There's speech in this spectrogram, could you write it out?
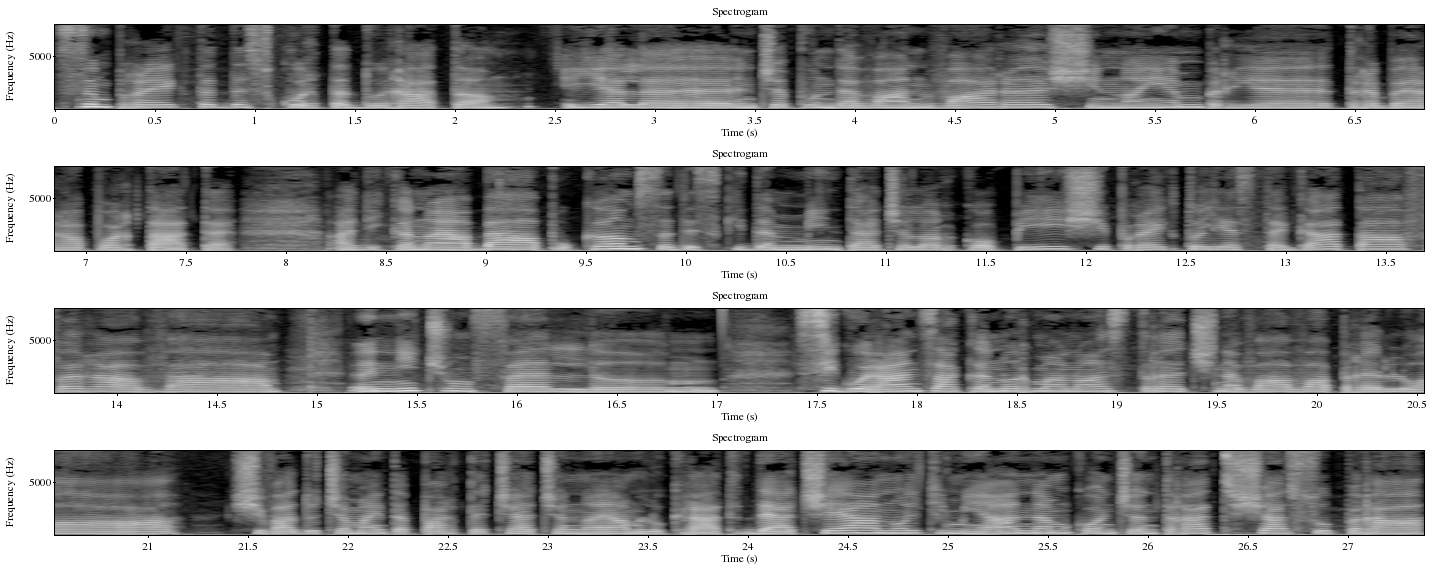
sunt proiecte de scurtă durată. Ele încep undeva în vară și în noiembrie trebuie raportate. Adică noi abia apucăm să deschidem mintea acelor copii și proiectul este gata fără a avea în niciun fel um, siguranța că în urma noastră cineva va prelua și va duce mai departe ceea ce noi am lucrat. De aceea, în ultimii ani, ne-am concentrat și asupra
